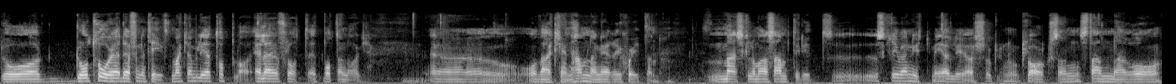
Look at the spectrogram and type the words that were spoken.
Då, då tror jag definitivt man kan bli ett topplag, eller förlåt, ett bottenlag. Eh, och verkligen hamna nere i skiten. Men skulle man samtidigt eh, skriva nytt med Elias och Clarkson stannar och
